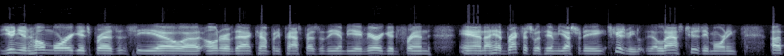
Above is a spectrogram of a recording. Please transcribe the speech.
Union Home Mortgage president, CEO, uh, owner of that company, past president of the MBA, very good friend. And I had breakfast with him yesterday. Excuse me, me, uh, last Tuesday morning up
